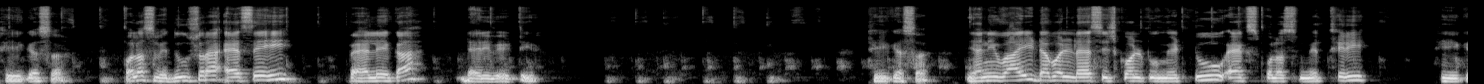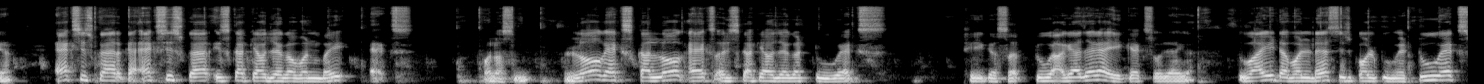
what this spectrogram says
ठीक है सर। प्लस में दूसरा ऐसे ही, पहले का डेरिवेटिव। ठीक है सर। यानी y double dash equal to में टू एक्स प्लस में थ्री। ठीक है। एक्स स्क्वायर का एक्स स्क्वायर इसका क्या हो जाएगा? One by x plus log x का लॉग एक्स और इसका क्या हो जाएगा? टू एक्स ठीक है सर। टू आगे आ जाएगा, एक एक्स हो जाएगा। तो y double dash is equal to में टू एक्स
